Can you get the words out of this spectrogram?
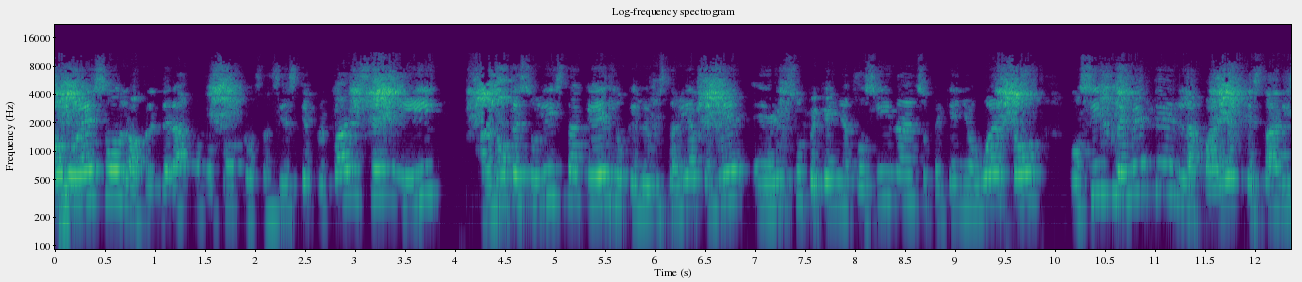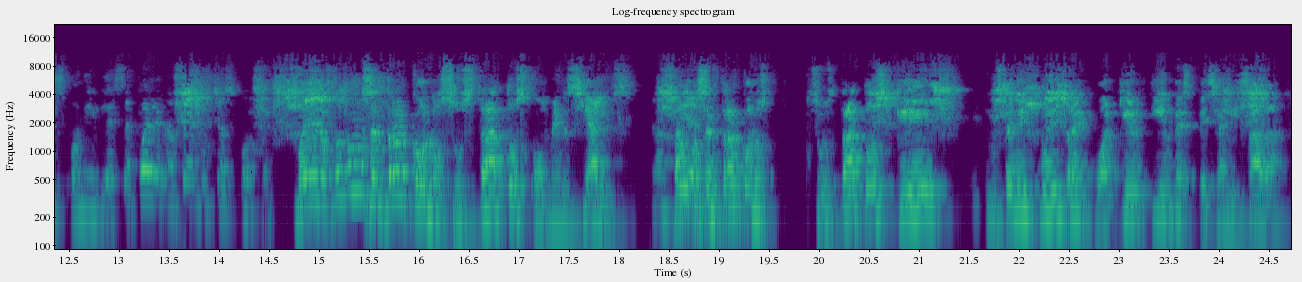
Todo eso lo aprenderá con nosotros. Así es que prepárese y anote su lista, qué es lo que le gustaría tener en su pequeña cocina, en su pequeño huerto o simplemente en la pared que está disponible. Se pueden hacer muchas cosas. Bueno, pues vamos a entrar con los sustratos comerciales. Así Vamos es. a entrar con los sustratos que usted encuentra en cualquier tienda especializada.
